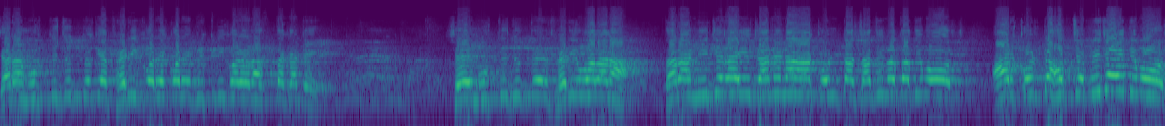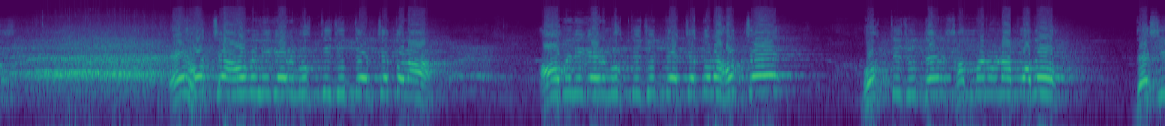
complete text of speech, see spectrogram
যারা মুক্তিযুদ্ধকে ফেরি করে করে বিক্রি করে রাস্তাঘাটে, সেই মুক্তিযুদ্ধের ফেরিওয়ালারা তারা নিজেরাই জানে না কোনটা স্বাধীনতা দিবস আর কোনটা হচ্ছে বিজয় দিবস। এই হচ্ছে আওয়ামী লীগের মুক্তিযুদ্ধের চেতনা। আওয়ামী লীগের মুক্তিযুদ্ধের চেতনা হচ্ছে মুক্তিযুদ্ধের সম্মাননা পদক। দেশি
